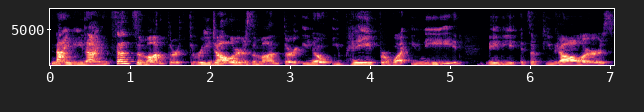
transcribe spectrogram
99 cents a month or $3 a month, or, you know, you pay for what you need. Maybe it's a few dollars.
